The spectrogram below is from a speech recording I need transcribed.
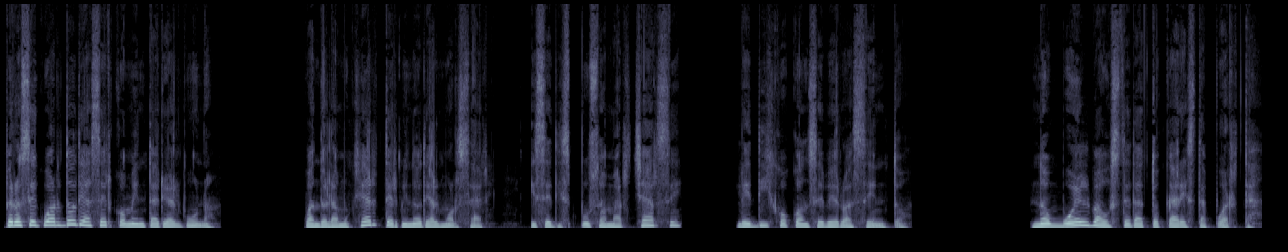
pero se guardó de hacer comentario alguno. Cuando la mujer terminó de almorzar y se dispuso a marcharse, le dijo con severo acento, No vuelva usted a tocar esta puerta.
